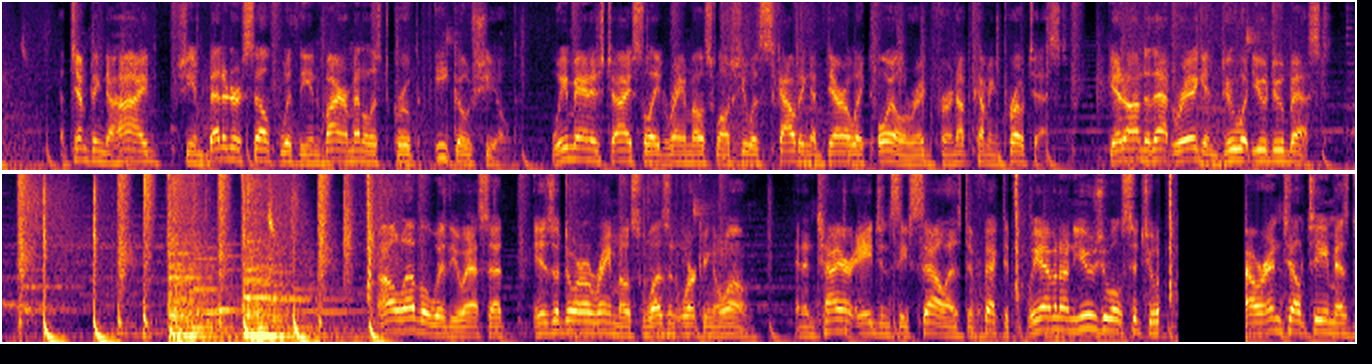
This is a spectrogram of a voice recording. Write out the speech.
Attempting to hide, she embedded herself with the environmentalist group EcoShield. We managed to isolate Ramos while she was scouting a derelict oil rig for an upcoming protest. Get onto that rig and do what you do best. I'll level with you, Asset. Isadora Ramos wasn't working alone. An entire agency cell has defected. We have an unusual situation. Our intel team has...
